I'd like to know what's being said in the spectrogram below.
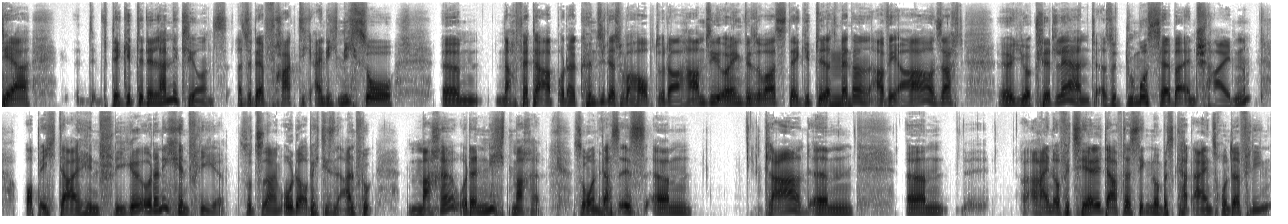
der, der gibt dir eine Landeclearance. Also der fragt dich eigentlich nicht so ähm, nach Wetter ab oder können Sie das überhaupt oder haben Sie irgendwie sowas? Der gibt dir das mhm. Wetter, ein AWA und sagt, äh, you're cleared land. Also du musst selber entscheiden, ob ich da hinfliege oder nicht hinfliege, sozusagen. Oder ob ich diesen Anflug mache oder nicht mache. So, und ja. das ist ähm, klar, ähm, ähm, rein offiziell darf das Ding nur bis Cut 1 runterfliegen.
